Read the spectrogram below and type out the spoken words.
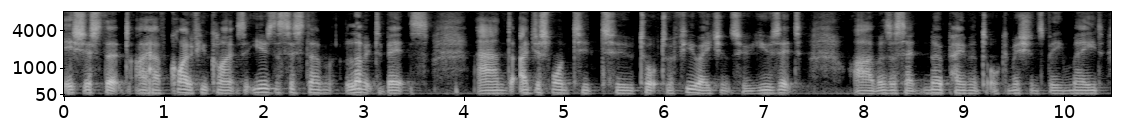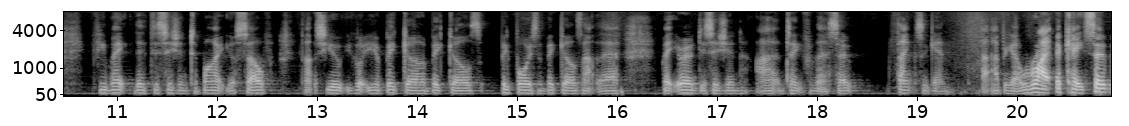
It's just that I have quite a few clients that use the system, love it to bits, and I just wanted to talk to a few agents who use it. Uh, as I said, no payment or commissions being made. If you make the decision to buy it yourself, that's you. You've got your big girl and big girls, big boys and big girls out there. Make your own decision uh, and take it from there. So, thanks again, Abigail. Right, okay. So,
